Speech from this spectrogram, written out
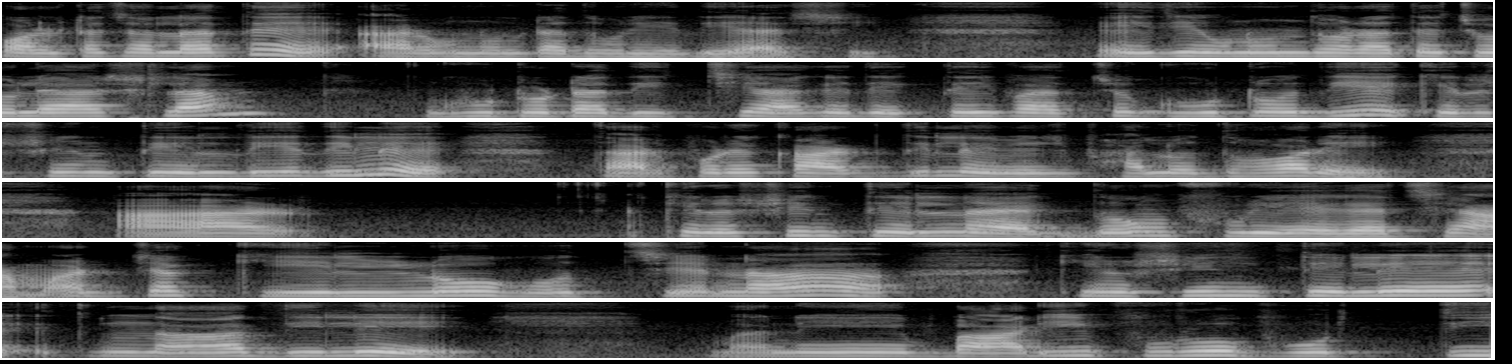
কলটা চালাতে, আর উনুনটা ধরিয়ে দিয়ে আসি। এই যে উনুন ধরাতে চলে আসলাম, ঘুঁটোটা দিচ্ছি আগে, দেখতেই পাচ্ছ ঘুঁটো দিয়ে কেরোসিন তেল দিয়ে দিলে, তারপরে কাঠ দিলে বেশ ভালো ধরে। আর কেরোসিন তেল না একদম ফুরিয়ে গেছে। আমার যা কেল্লো হচ্ছে না, কেরোসিন তেলে না দিলে মানে বাড়ি পুরো ভর্তি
